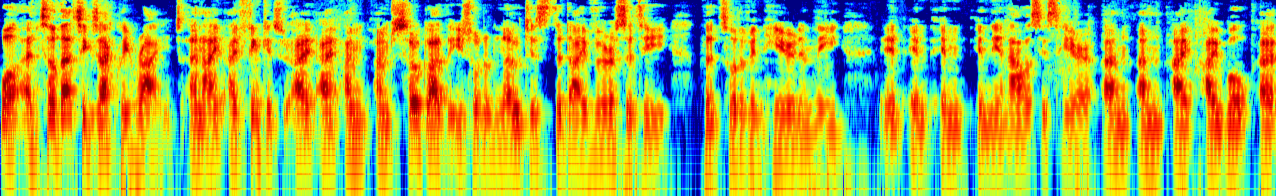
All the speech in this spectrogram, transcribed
Well, and so that's exactly right, and I, I think it's I, I I'm I'm so glad that you sort of noticed the diversity that's sort of inherent in the in, in, in, in the analysis here, and and I I will uh,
